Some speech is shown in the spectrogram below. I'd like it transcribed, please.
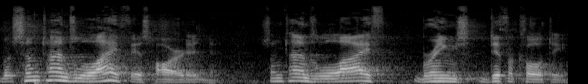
but sometimes life is hard, isn't it? Sometimes life brings difficulty.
